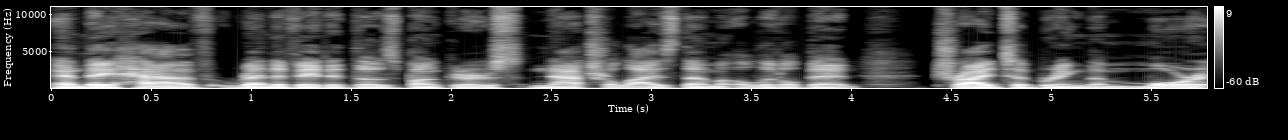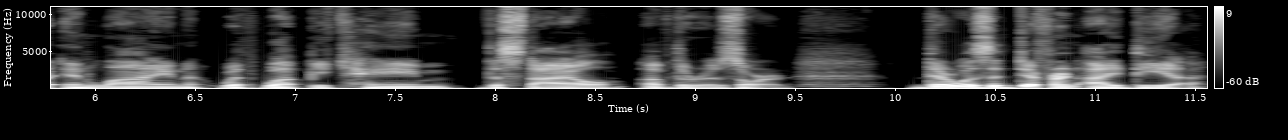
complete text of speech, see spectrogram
and they have renovated those bunkers, naturalized them a little bit, tried to bring them more in line with what became the style of the resort. There was a different idea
